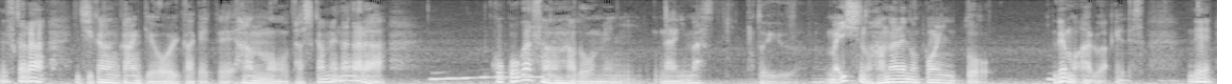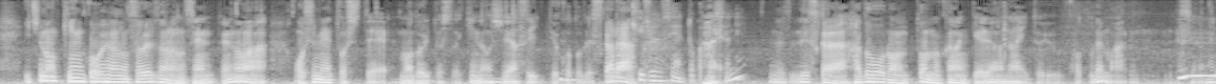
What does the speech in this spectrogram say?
ですから、時間関係を追いかけて反応を確かめながら、ここが3波動目になりますという、まあ、一種の離れのポイントでもあるわけです。で、一目均衡表のそれぞれの線というのは、押し目として戻りとして機能しやすいということですから、基準線とかですよね、はい、で。ですから、波動論と無関係ではないということでもあるんですよね。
